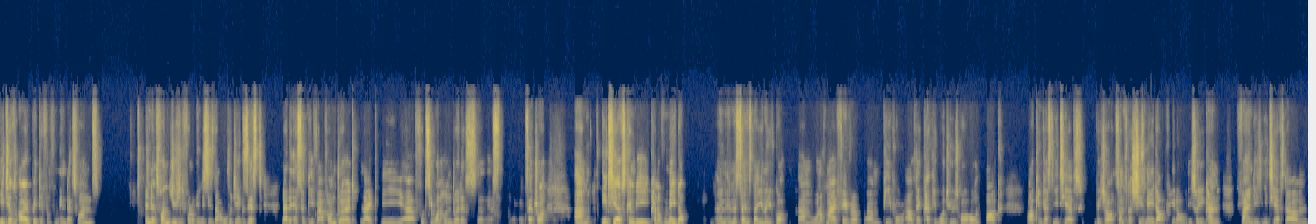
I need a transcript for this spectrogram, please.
ETFs are a bit different from index funds. Index funds usually follow indices that already exist, like the S&P 500, like the uh, FTSE 100, etc. Um, ETFs can be kind of made up in, in the sense that, you know, you've got um, one of my favorite um, people out there, Cathie Wood, who's got her own ARK, ARK Invest ETFs, which are something that she's made up, you know. So you can find these ETFs that um,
